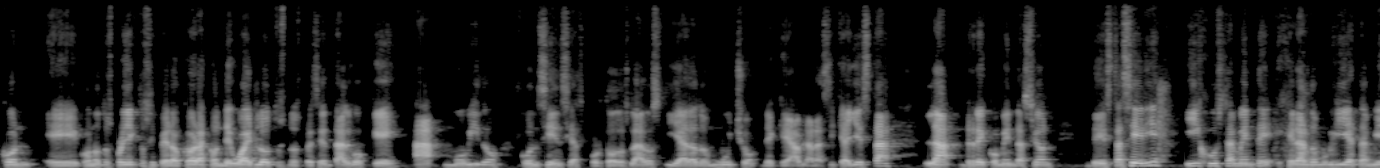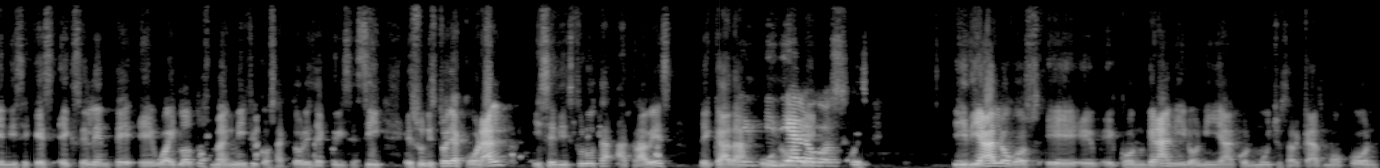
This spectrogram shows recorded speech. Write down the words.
con, eh, con otros proyectos, y pero que ahora con The White Lotus nos presenta algo que ha movido conciencias por todos lados y ha dado mucho de qué hablar. Así que ahí está la recomendación de esta serie y justamente Gerardo Murguía también dice que es excelente eh, White Lotus, magníficos actores y actrices. Sí, es una historia coral y se disfruta a través de cada y, uno. Y diálogos. Pues, y diálogos eh, con gran ironía, con mucho sarcasmo, con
